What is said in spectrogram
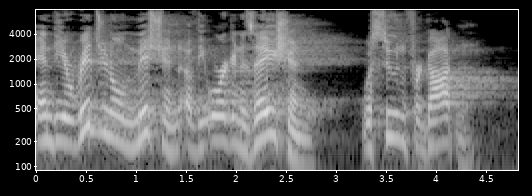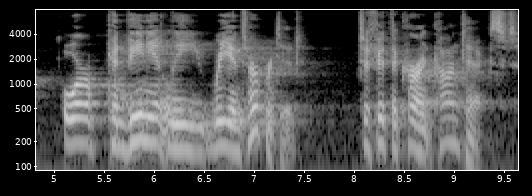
and the original mission of the organization was soon forgotten or conveniently reinterpreted to fit the current context.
